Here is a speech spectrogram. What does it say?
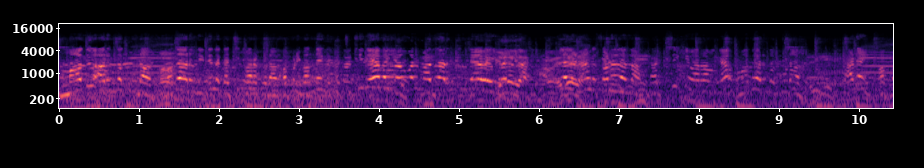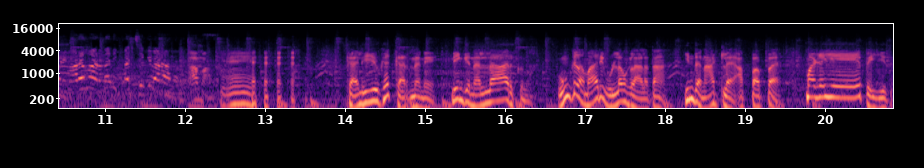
மது அருந்த கூடாது மது அருந்திட்டு இந்த கட்சிக்கு வரக்கூடாது. அப்படி வந்து எங்க கட்சிக்கு தேவையவங்க மது அருந்து தேவையில்லை. இல்ல இல்ல. நாங்க சொல்றதுதான் கட்சிக்கு வர்றவங்க மது அருந்த கூடாது தடை. அப்படி வர மாதிரி இருந்தா நீ கட்சிக்கு வராத. கலியுக கர்ணனே நீங்க நல்லா இருக்கணும். உங்கள மாதிரி உள்ளவங்களால தான் இந்த நாட்டுல அப்பப்ப மழையே பெய்யுது.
